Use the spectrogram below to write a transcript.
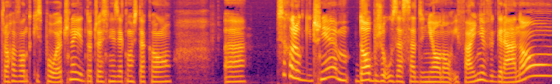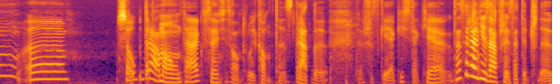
trochę wątki społeczne, jednocześnie z jakąś taką e, psychologicznie dobrze uzasadnioną i fajnie wygraną e, soap dramą, tak? W sensie są trójkąty, zdrady, te wszystkie jakieś takie... Ten serial nie zawsze jest etyczny.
